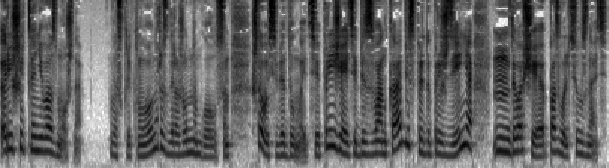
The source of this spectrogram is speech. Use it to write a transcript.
«Решительно невозможно», — воскликнул он раздраженным голосом. «Что вы себе думаете? Приезжаете без звонка, без предупреждения? Да вообще, позвольте узнать».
